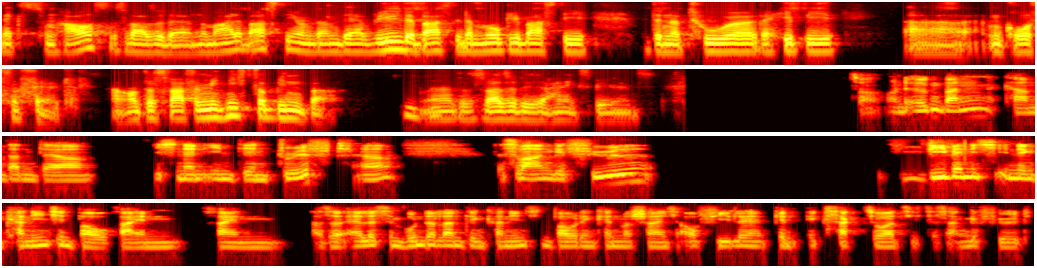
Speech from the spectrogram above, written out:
next zum Haus. Das war so der normale Basti und dann der wilde Basti, der Mogli-Basti mit der Natur, der Hippie äh, im großen Feld. Und das war für mich nicht verbindbar. Mhm. das war so diese eine Experience. So, und irgendwann kam dann der, ich nenne ihn den Drift. Ja. Das war ein Gefühl, wie wenn ich in den Kaninchenbau rein, rein, also Alice im Wunderland, den Kaninchenbau, den kennen wahrscheinlich auch viele. Exakt so hat sich das angefühlt.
